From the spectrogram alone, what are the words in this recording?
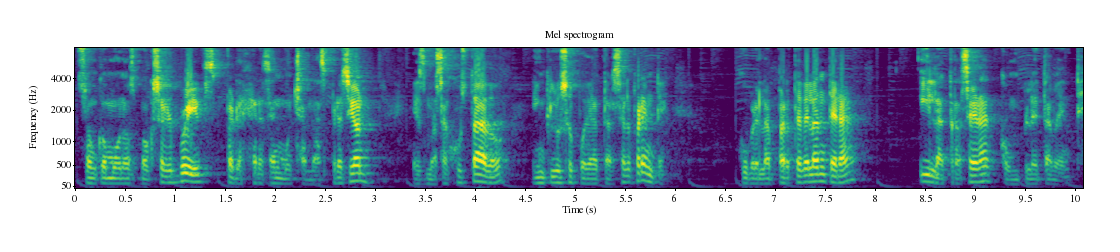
Son como unos boxer briefs, pero ejercen mucha más presión. Es más ajustado, incluso puede atarse al frente. Cubre la parte delantera y la trasera completamente.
